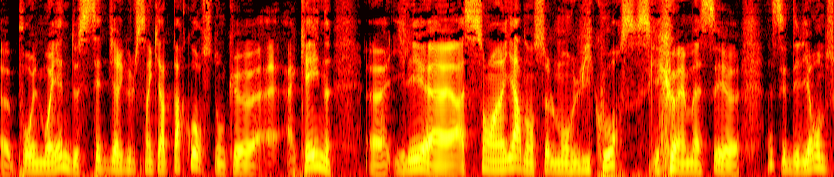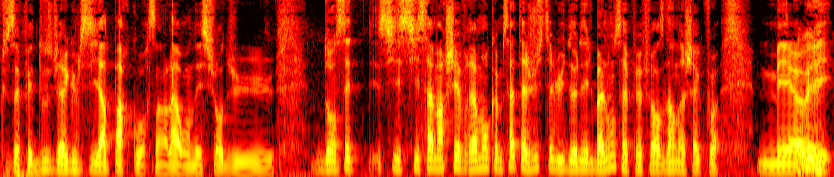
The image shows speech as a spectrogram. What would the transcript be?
euh, pour une moyenne de 7,5 yards par course. Donc à Kane, il est à 101 yards en seulement 8 courses, ce qui est quand même assez assez délirant, parce que ça fait 12,6 yards par course. Hein. Là, on est sur du dans cette si, si ça marchait vraiment comme ça, t'as juste à lui donner le ballon, ça fait first down à chaque fois. Mais, mais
